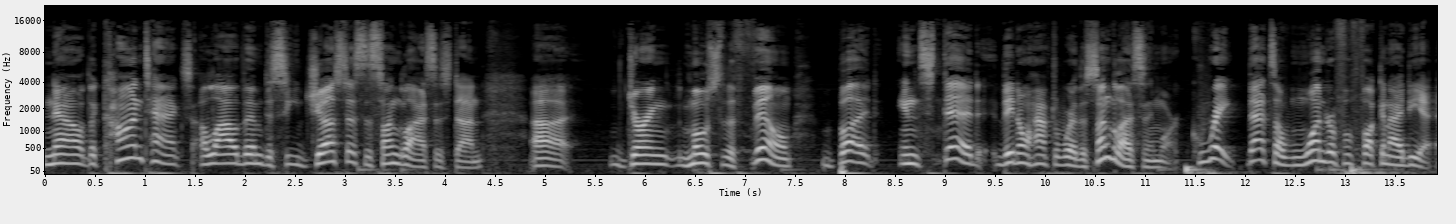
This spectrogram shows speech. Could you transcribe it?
Now, the contacts allow them to see just as the sunglasses done uh, during most of the film, but instead they don't have to wear the sunglasses anymore. Great, that's a wonderful fucking idea.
